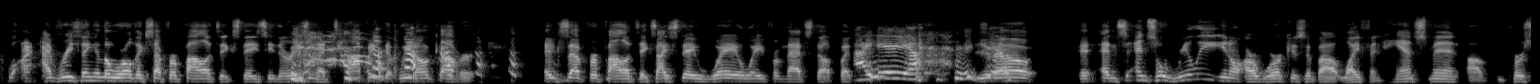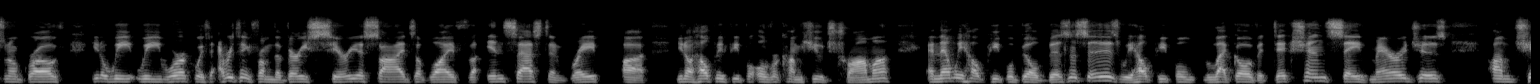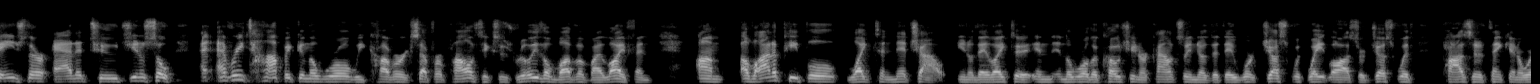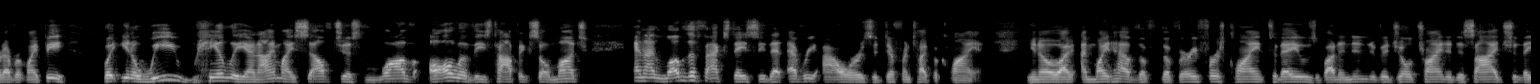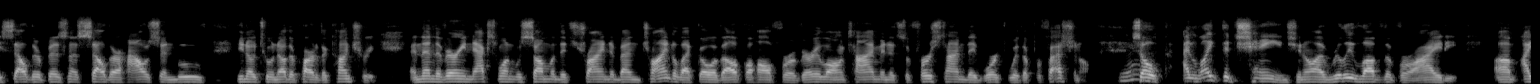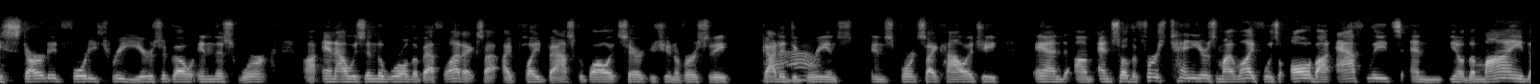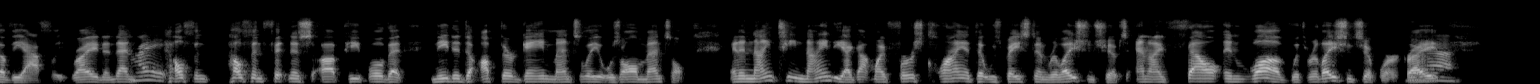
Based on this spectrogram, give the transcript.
Well, everything in the world except for politics, Stacy. There isn't a topic that we don't cover except for politics. I stay way away from that stuff. But I hear you. you know, and and so really you know our work is about life enhancement uh, personal growth. You know we we work with everything from the very serious sides of life the incest and rape uh, you know helping people overcome huge trauma. And then we help people build businesses. We help people let go of addiction save marriages um, change their attitudes. You know, so every topic in the world we cover, except for politics, is really the love of my life. And um, a lot of people like to niche out. You know, they like to in in the world of coaching or counseling, you know, that they work just with weight loss or just with positive thinking or whatever it might be. But you know, we really and I myself just love all of these topics so much and I love the fact, Stacy, that every hour is a different type of client. You know, I, I might have the, the very first client today who's about an individual trying to decide should they sell their business, sell their house, and move, you know, to another part of the country. And then the very next one was someone that's trying to been trying to let go of alcohol for a very long time. And it's the first time they've worked with a professional. Yeah. So I like the change, you know, I really love the variety. Um, I started 43 years ago in this work, uh, and I was in the world of athletics. I, I played basketball at Syracuse University, got wow. a degree in in sports psychology, and um, and so the first 10 years of my life was all about athletes and you know the mind of the athlete, right? And then right. health and health and fitness uh, people that needed to up their game mentally. It was all mental. And in 1990, I got my first client that was based in relationships, and I fell in love with relationship work, right? Yeah.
